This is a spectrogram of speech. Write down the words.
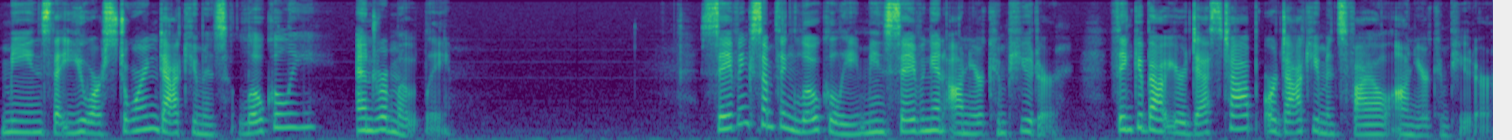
means that you are storing documents locally and remotely. Saving something locally means saving it on your computer. Think about your desktop or documents file on your computer.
